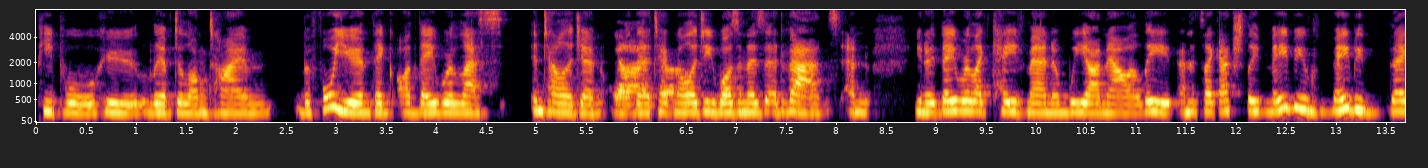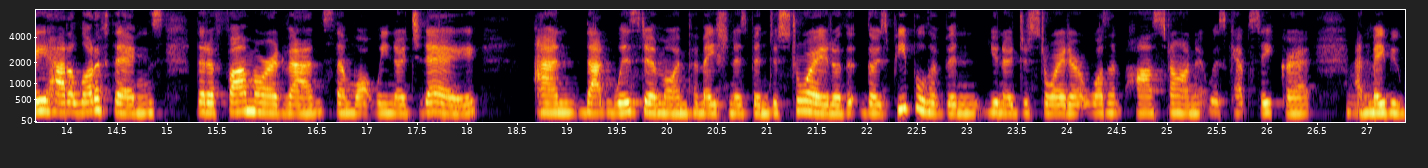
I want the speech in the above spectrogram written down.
people who lived a long time before you and think oh they were less intelligent or yeah, their technology yeah. wasn't as advanced. And you know they were like cavemen and we are now elite. And it's like actually maybe maybe they had a lot of things that are far more advanced than what we know today. And that wisdom or information has been destroyed or that those people have been you know destroyed or it wasn't passed on. It was kept secret. Mm-hmm. and maybe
